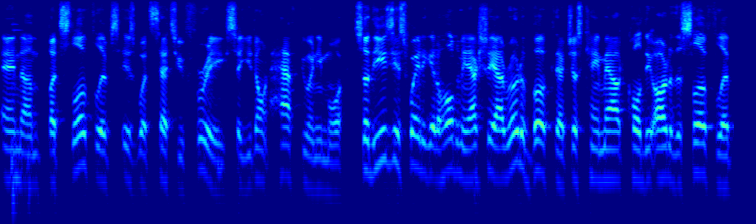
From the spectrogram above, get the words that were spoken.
And mm-hmm. um, but slow flips is what sets you free, so you don't have to anymore. So the easiest way to get a hold of me, actually, I wrote a book that just came out called The Art of the Slow Flip,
